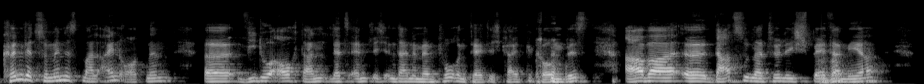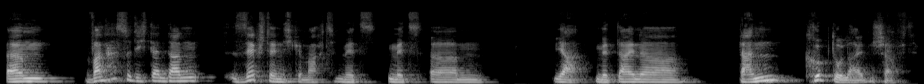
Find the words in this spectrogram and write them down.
können wir zumindest mal einordnen, äh, wie du auch dann letztendlich in deine Mentorentätigkeit gekommen bist. Aber äh, dazu natürlich später mhm. mehr. Ähm, wann hast du dich denn dann selbstständig gemacht mit, mit, ähm, ja, mit deiner dann Kryptoleidenschaft?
